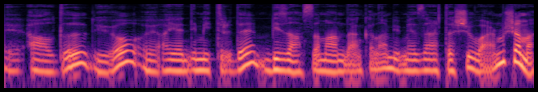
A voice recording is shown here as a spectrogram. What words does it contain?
e, aldı diyor. E, Aya Dimitri'de Bizans zamanından kalan bir mezar taşı varmış ama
